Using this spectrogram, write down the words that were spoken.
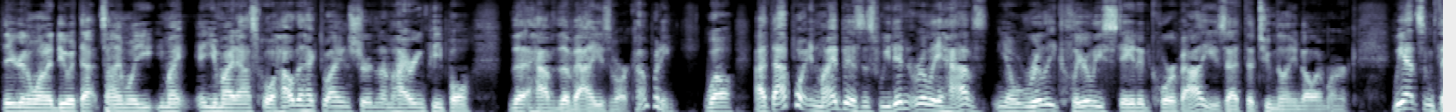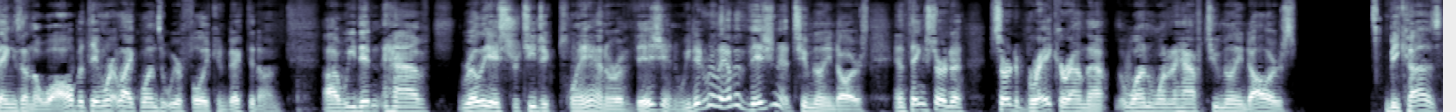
that you're going to want to do at that time. Well, you, you might, you might ask, well, how the heck do I ensure that I'm hiring people that have the values of our company? Well, at that point in my business, we didn't really have, you know, really clearly stated core values at the $2 million mark. We had some things on the wall, but they weren't like ones that we were fully convicted on. Uh, we didn't have really a strategic plan or a vision. We didn't really have a vision at $2 million and things started to, started to break around that one, one and a half, $2 million because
